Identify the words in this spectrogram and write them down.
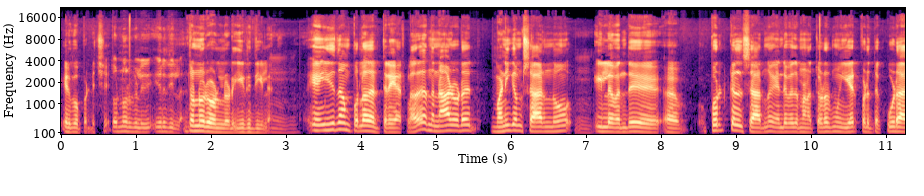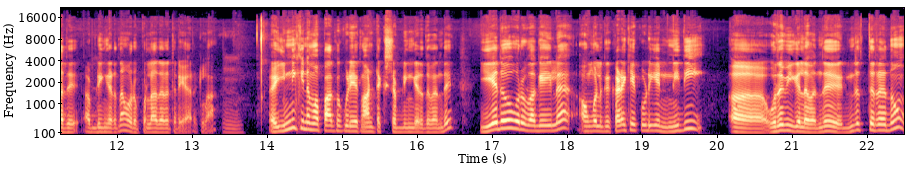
எழுப்பப்பட்டுச்சு. தொண்ணூறுகள் இறுதியில். தொண்ணூறுகளோட இறுதியில். இதுதான் பொருளாதார திரையாக இருக்கலாம். அதாவது அந்த நாடோட வணிகம் சார்ந்தோ இல்லை வந்து பொருட்கள் சார்ந்தோ எந்த விதமான தொடர்பும் ஏற்படுத்தக்கூடாது அப்படிங்கிறது தான் ஒரு பொருளாதார திரையாக இருக்கலாம். அஹ், இன்னைக்கு நம்ம பார்க்கக்கூடிய கான்டெக்ட் அப்படிங்கிறது வந்து ஏதோ ஒரு வகையில் அவங்களுக்கு கிடைக்கக்கூடிய நிதி உதவிகளை வந்து நிறுத்துறதும்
